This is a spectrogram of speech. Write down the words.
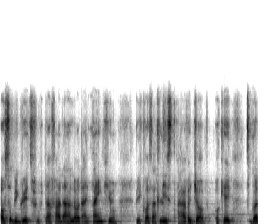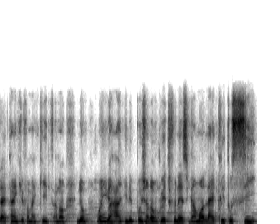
also be grateful that Father, Lord, I thank you because at least I have a job. Okay, God, I thank you for my kids and all. You know, when you are in a position of gratefulness, you are more likely to see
